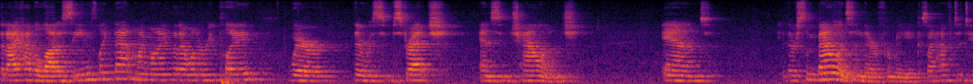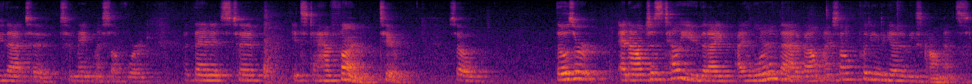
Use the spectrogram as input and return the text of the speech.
that I have a lot of scenes like that in my mind that I want to replay, where there was some stretch and some challenge. And there's some balance in there for me because I have to do that to, to make myself work. But then it's to, it's to have fun too. So those are, and I'll just tell you that I, I learned that about myself putting together these comments.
